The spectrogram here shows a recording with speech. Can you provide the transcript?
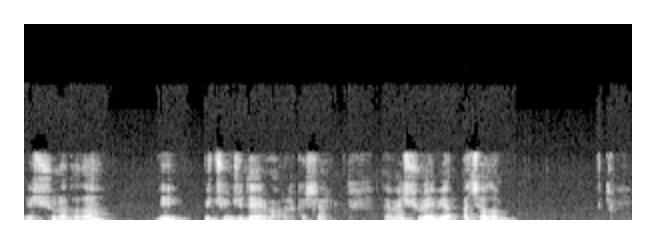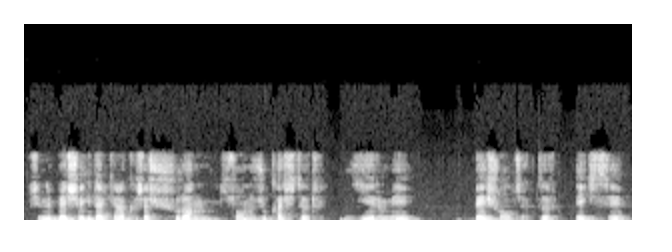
ve şurada da bir üçüncü değer var arkadaşlar. Hemen şurayı bir açalım. Şimdi 5'e giderken arkadaşlar şuranın sonucu kaçtır? 20 5 olacaktır. Eksi.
